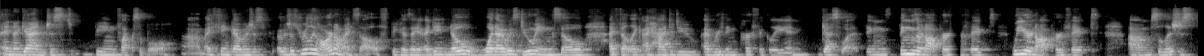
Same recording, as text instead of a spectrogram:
and again, just being flexible. Um, I think I was just I was just really hard on myself because I, I didn't know what I was doing, so I felt like I had to do everything perfectly. And guess what? Things things are not perfect. We are not perfect. Um, so let's just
